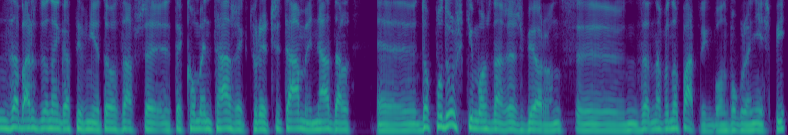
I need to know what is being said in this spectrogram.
za bardzo negatywnie, to zawsze te komentarze, które czytamy nadal e, do poduszki można rzecz biorąc, e, za, na pewno Patryk, bo on w ogóle nie śpi.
